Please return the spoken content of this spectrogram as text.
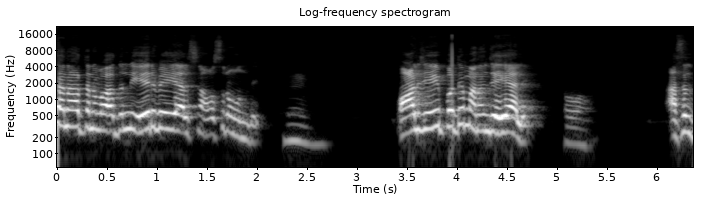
సనాతనవాదుల్ని ఏరివేయాల్సిన అవసరం ఉంది. వాళ్ళు చేయకపోతే మనం చేయాలి. అసలు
